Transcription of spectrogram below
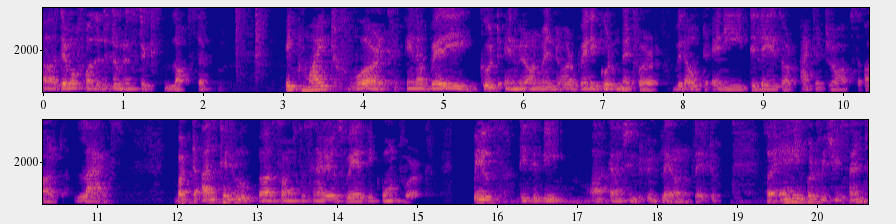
uh, demo for the deterministic lockstep. It might work in a very good environment or very good network without any delays or packet drops or lags. But I'll tell you uh, some of the scenarios where it won't work. We use TCP uh, connection between player 1 and player 2. So any input which we send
